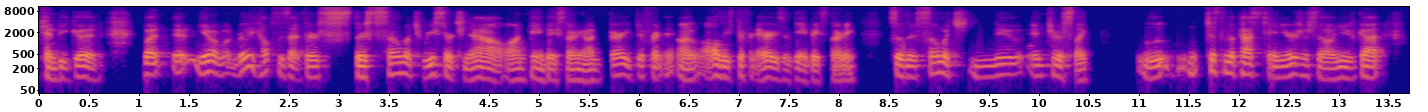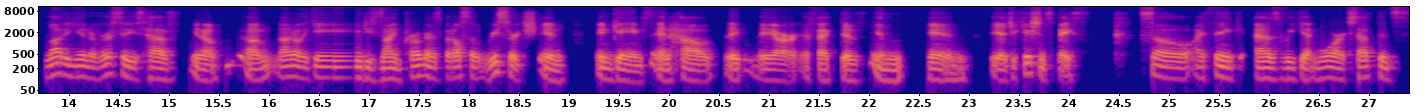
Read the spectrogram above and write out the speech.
can be good. But it, you know what really helps is that there's there's so much research now on game-based learning on very different on all these different areas of game-based learning. So there's so much new interest like just in the past 10 years or so and you've got a lot of universities have you know um, not only game design programs but also research in in games and how they, they are effective in in the education space. So I think as we get more acceptance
